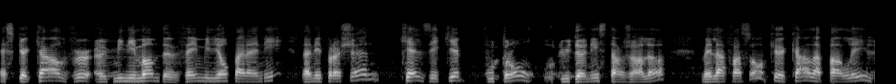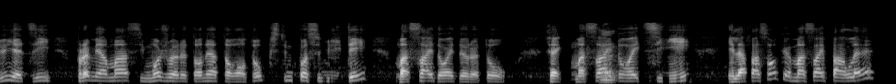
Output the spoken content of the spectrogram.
Est-ce que Carl veut un minimum de 20 millions par année? L'année prochaine? Quelles équipes voudront lui donner cet argent-là? Mais la façon que Carl a parlé, lui a dit, premièrement, si moi je veux retourner à Toronto, puis c'est une possibilité, Massai doit être de retour. Fait que Massai doit être signé. Et la façon que Massai parlait,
